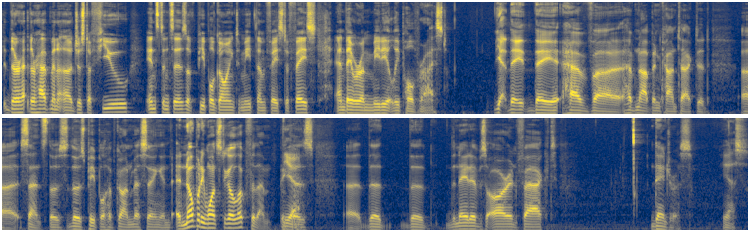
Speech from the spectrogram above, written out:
there there have been uh, just a few instances of people going to meet them face to face, and they were immediately pulverized. Yeah, they they have uh, have not been contacted uh, since. Those those people have gone missing, and, and nobody wants to go look for them because uh, the the the natives are in fact dangerous. Yes,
